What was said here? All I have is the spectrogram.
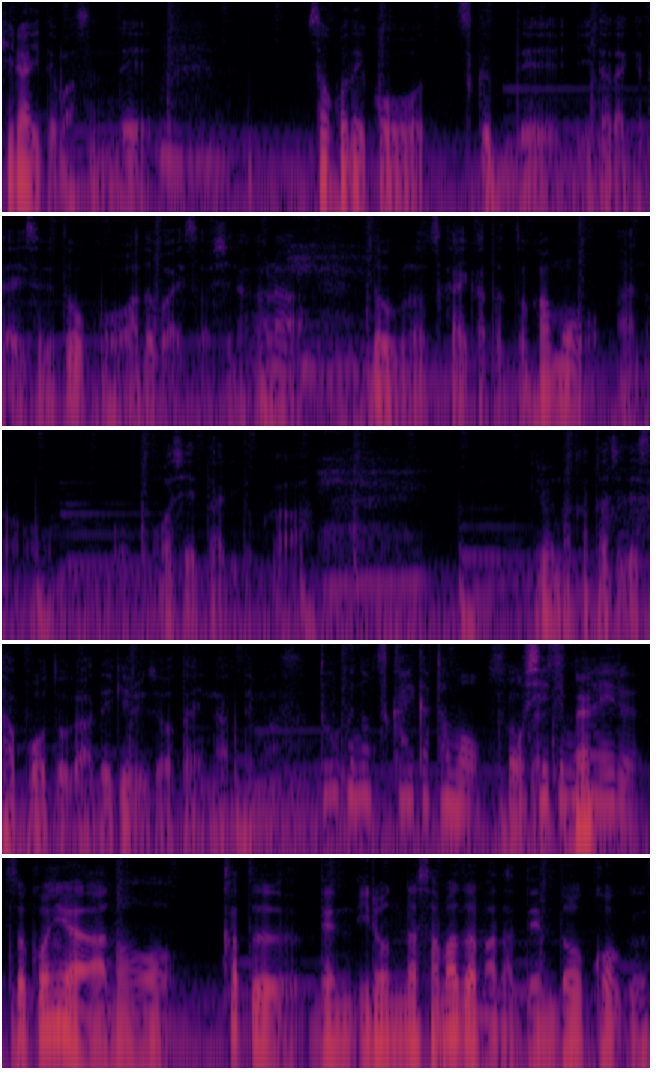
開いてますんでうん。そこでこう作っていただけたりするとこうアドバイスをしながら道具の使い方とかもあの教えたりとかいろんな形でサポートができる状態になってます。道具の使い方も教えてもらえる、そこにはあのかつでんいろんなさまざまな電動工具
